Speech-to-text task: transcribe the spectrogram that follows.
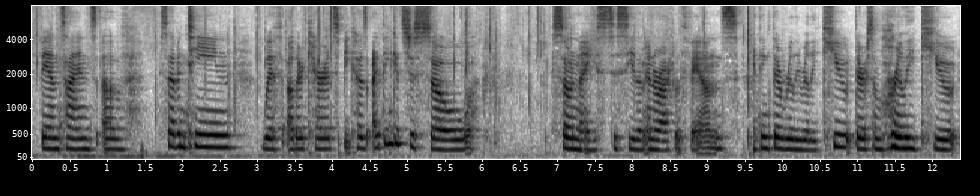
fan signs of 17 with other Carats because I think it's just so so nice to see them interact with fans. I think they're really, really cute. There's some really cute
